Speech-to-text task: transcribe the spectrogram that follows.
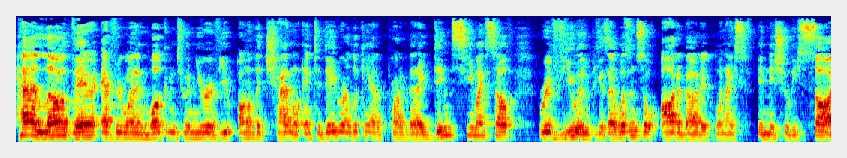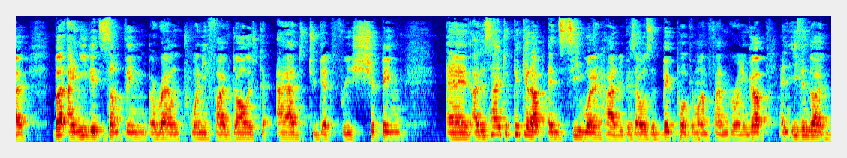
Hello there everyone and welcome to a new review on the channel. And today we're looking at a product that I didn't see myself reviewing because I wasn't so odd about it when I initially saw it but I needed something around $25 to add to get free shipping. And I decided to pick it up and see what it had because I was a big Pokemon fan growing up. And even though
